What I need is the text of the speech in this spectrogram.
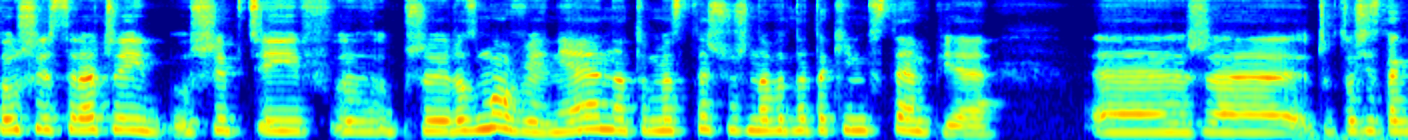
to już jest raczej szybciej w, przy rozmowie, nie? Natomiast też już nawet na takim wstępie E, że czy ktoś jest tak,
